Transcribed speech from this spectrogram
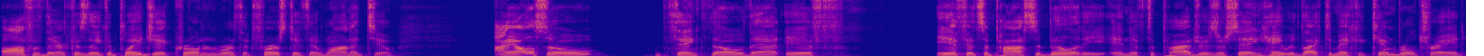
off of there because they could play Jake Cronenworth at first if they wanted to. I also think though that if if it's a possibility, and if the Padres are saying, hey, we'd like to make a Kimbrel trade,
